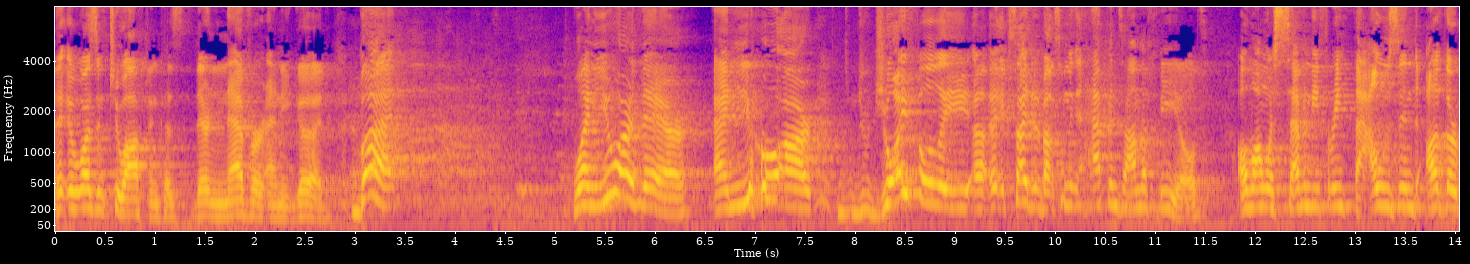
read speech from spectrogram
it wasn't too often because they're never any good. But when you are there and you are joyfully uh, excited about something that happens on the field, along with 73,000 other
